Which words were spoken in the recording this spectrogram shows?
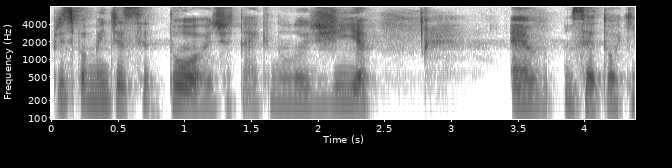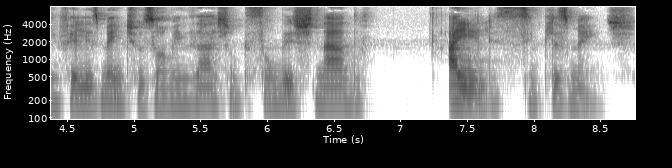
principalmente esse setor de tecnologia, é um setor que, infelizmente, os homens acham que são destinados a eles, simplesmente.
